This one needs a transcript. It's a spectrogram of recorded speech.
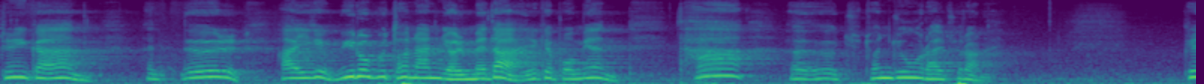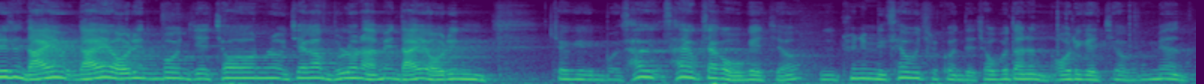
그러니까 늘 아 이게 위로부터 난 열매다 이렇게 보면 다 어, 어, 존중을 할 줄 알아요. 그래서 나의 나의 어린 뭐 이제 저는 제가 물러나면 나의 어린 저기 뭐 사, 사역자가 오겠죠. 주님이 세우실 건데 저보다는 어리겠죠. 그러면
